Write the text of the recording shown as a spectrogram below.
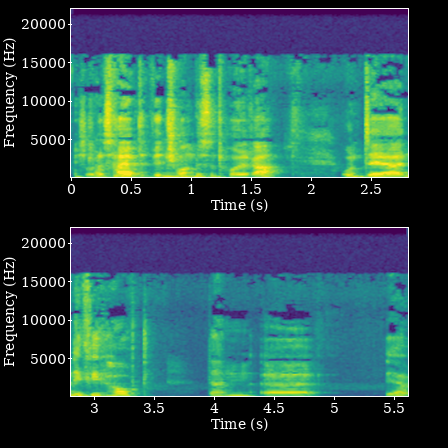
Ich So, glaub, deshalb das wird mhm. schon ein bisschen teurer. Und der Niki kauft dann, äh, ja,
